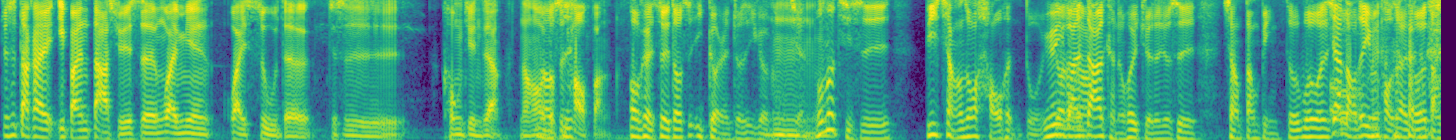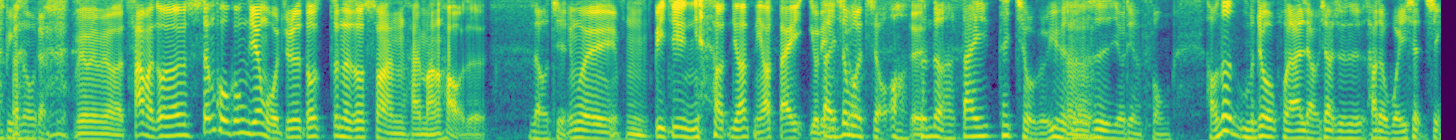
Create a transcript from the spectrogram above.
就是大概一般大学生外面外宿的，就是空间这样，然后都是套房。OK，所以都是一个人就是一个空间。那其实比想象中好很多，因为一般大家可能会觉得就是像当兵，就我我现在脑袋里面跑出来都是当兵那种感觉。没有没有没有，差蛮多。生活空间我觉得都真的都算还蛮好的。了解，因为嗯，毕竟你要你要你要待有点待这么久哦，真的待待九个月真的是有点疯。好，那我们就回来聊一下，就是它的危险性，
